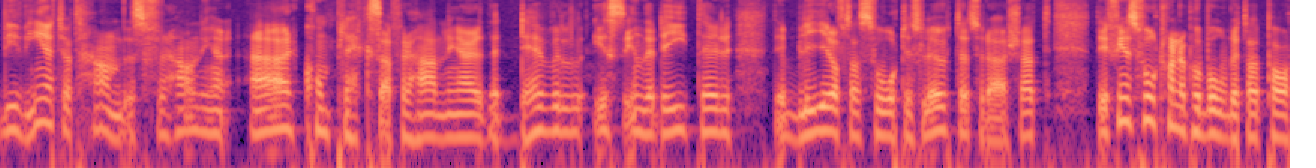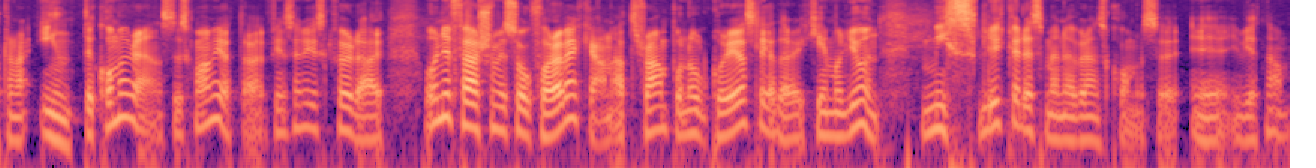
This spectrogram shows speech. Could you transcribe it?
vi vet ju att handelsförhandlingar är komplexa förhandlingar. The devil is in the detail. Det blir ofta svårt i slutet sådär. Så att det finns fortfarande på bordet att parterna inte kommer överens. Det ska man veta. Det finns en risk för det där. Ungefär som vi såg förra veckan, att Trump och Nordkoreas ledare Kim Il-Jung misslyckades med en överenskommelse i Vietnam.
